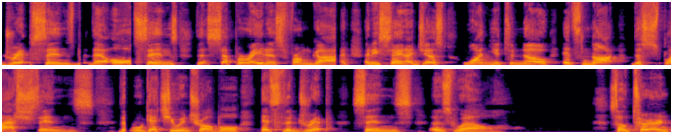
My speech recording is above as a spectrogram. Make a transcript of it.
drip sins. They're all sins that separate us from God. And he's saying, I just want you to know it's not the splash sins that will get you in trouble. It's the drip sins as well. So turn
